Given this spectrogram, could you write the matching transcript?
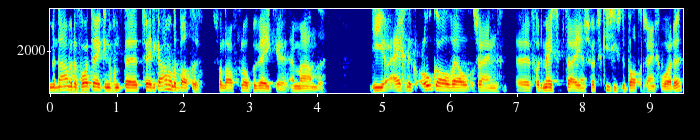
met name de voortekenen van de Tweede Kamerdebatten van de afgelopen weken en maanden. Die eigenlijk ook al wel zijn eh, voor de meeste partijen een soort verkiezingsdebatten zijn geworden.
